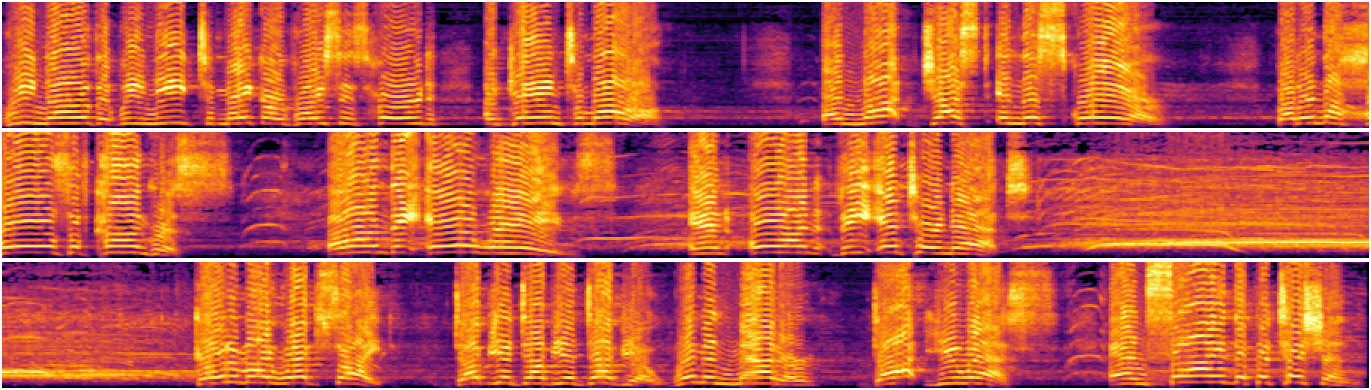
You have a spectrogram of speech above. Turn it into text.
We know that we need to make our voices heard again tomorrow. And not just in this square, but in the halls of Congress, on the airwaves, and on the internet. Go to my website, www.womenmatter.us, and sign the petition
